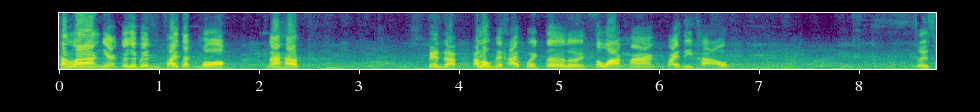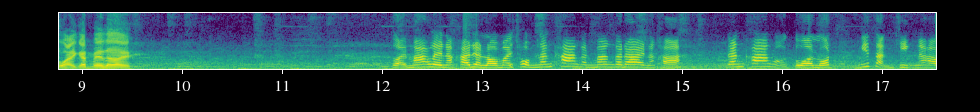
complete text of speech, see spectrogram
ข้างล่างเนี่ยก็จะเป็นไฟตัดหมอกนะครับ เป็นแบบอารมณ์คล้ายๆโปรเจคเตอร์เลย สว่างมากไฟสีขาว สวยๆ กันไปเลย สวยมากเลยนะคะ เดี๋ยวเรามาชมด้านข้างกันบ้างก็ได้นะคะ ด้านข้างของตัวรถนิสสันคิกนะคะ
